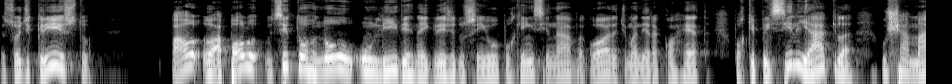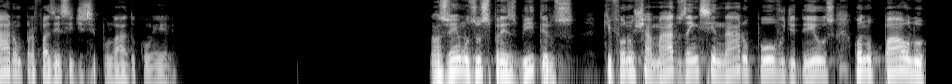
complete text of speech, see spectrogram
eu sou de Cristo. Paulo, Apolo se tornou um líder na igreja do Senhor porque ensinava agora de maneira correta, porque Priscila e Áquila o chamaram para fazer esse discipulado com ele. Nós vemos os presbíteros que foram chamados a ensinar o povo de Deus. Quando Paulo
